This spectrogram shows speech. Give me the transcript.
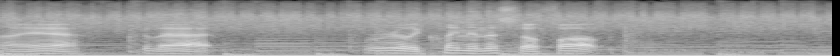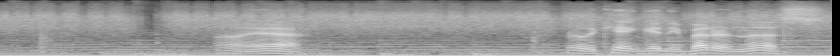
Oh yeah, look at that. We're really cleaning this stuff up. Oh yeah. Really can't get any better than this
